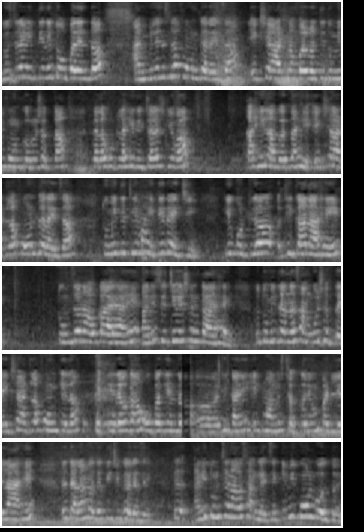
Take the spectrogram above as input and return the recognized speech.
दुसऱ्या व्यक्तीने तोपर्यंत अँब्युलन्सला फोन करायचा. एकशे आठ नंबरवरती तुम्ही फोन करू शकता. त्याला कुठलाही रिचार्ज किंवा काही लागत नाही. एकशे आठला फोन करायचा. तुम्ही तिथली माहिती द्यायची की कुठलं ठिकाण आहे. तुमचं नाव काय आहे आणि सिच्युएशन काय आहे? तर तुम्ही त्यांना सांगू शकता. एकशे आठला फोन केलं. तेरवगाव उपकेंद्र ठिकाणी एक माणूस चक्कर येऊन पडलेला आहे. तर त्याला मदतीची गरज आहे. तर आणि तुमचं नाव सांगायचं की मी कोण बोलतोय?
